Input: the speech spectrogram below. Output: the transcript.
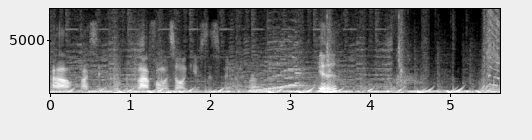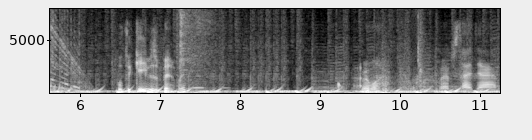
Oh, I see. The platform is all keeps the spin. Yeah. Well, the game's a bit. Where am I? We're upside down.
